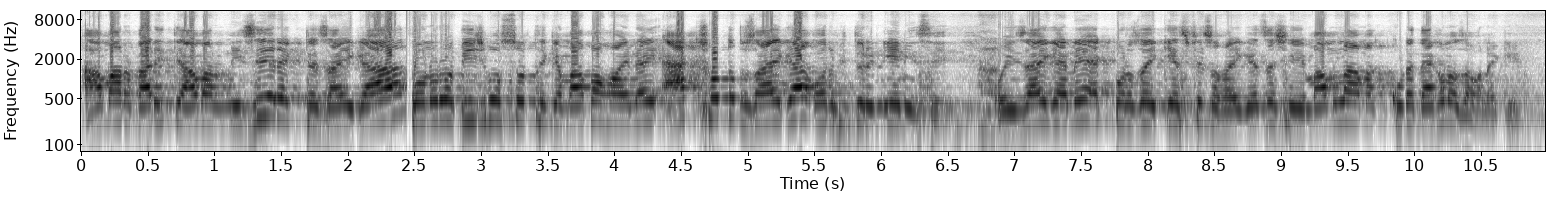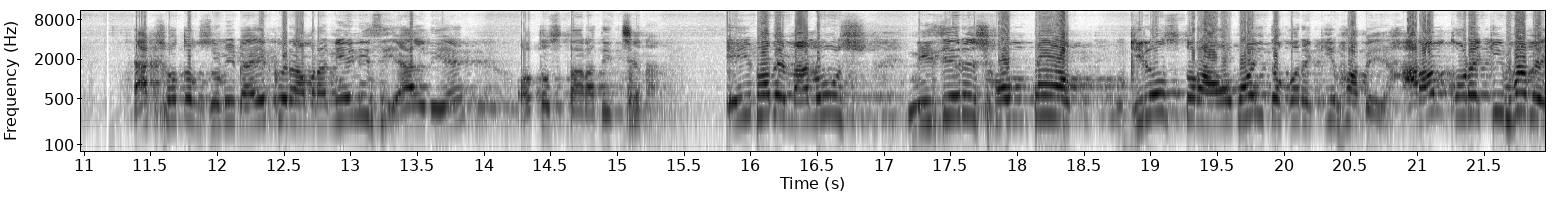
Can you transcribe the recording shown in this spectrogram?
আমার বাড়িতে আমার নিজের একটা জায়গা পনেরো বিশ বছর থেকে মাপা হয় নাই শতক জায়গা ওর ভিতরে নিয়ে নিছে। ওই জায়গা নিয়ে এক পর্যায়ে কেস ফেস হয়ে গেছে, সেই মামলা আমাকে দেখানো যাওয়া লাগে। এক শতক জমি বাইর করে আমরা নিয়ে নিছি এল দিয়ে তারা দিচ্ছে না। এইভাবে মানুষ নিজের সম্পদ গৃহস্থরা অবৈধ করে কীভাবে, হারাম করে কীভাবে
